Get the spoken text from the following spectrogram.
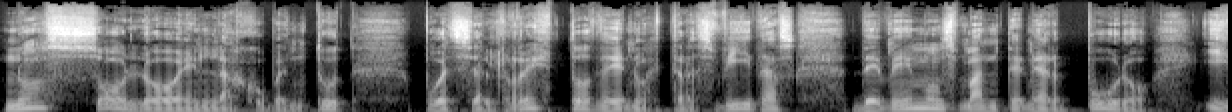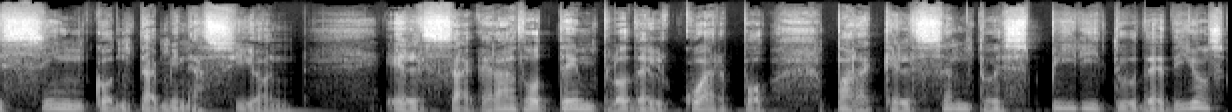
no solo en la juventud, pues el resto de nuestras vidas debemos mantener puro y sin contaminación el sagrado templo del cuerpo para que el Santo Espíritu de Dios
